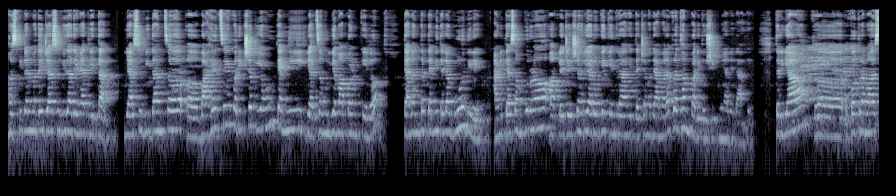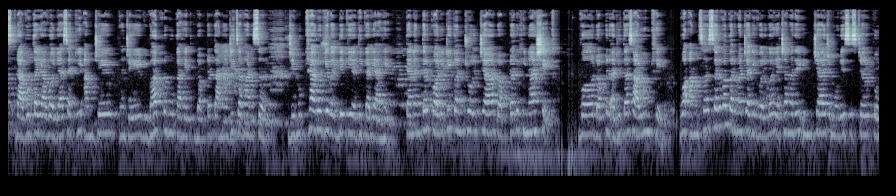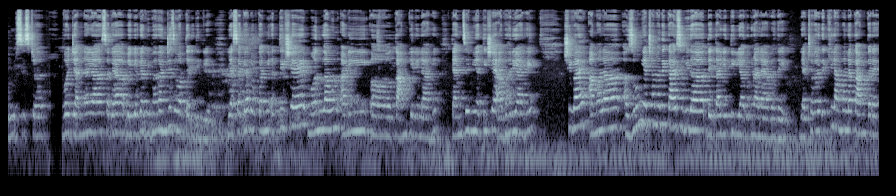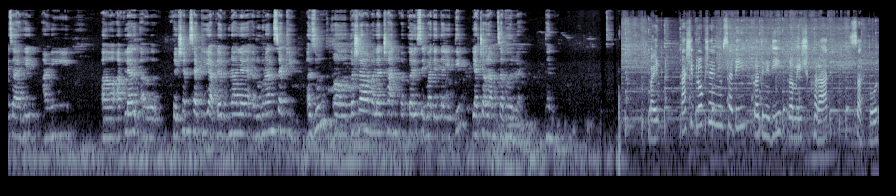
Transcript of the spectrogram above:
हॉस्पिटलमध्ये ज्या सुविधा देण्यात येतात या सुविधांचं बाहेरचे परीक्षक येऊन त्यांनी याचं मूल्यमापन केलं. त्यानंतर त्यांनी त्याला गुण दिले आणि त्या संपूर्ण आपले जे शहरी आरोग्य केंद्र आहेत त्याच्यामध्ये आम्हाला प्रथम पारितोषिक मिळालेलं आहे. तर या उपक्रमास राबवता यावं यासाठी आमचे जे विभाग प्रमुख आहेत डॉक्टर तानाजी चव्हाण सर जे मुख्य आरोग्य वैद्यकीय अधिकारी आहेत त्यानंतर क्वालिटी कंट्रोलच्या डॉक्टर हिना शेख व डॉक्टर अजिता साळुंखे व आमचा सर्व कर्मचारी वर्ग याच्यामध्ये in charge More sister Kolur sister व ज्यांना या सगळ्या वेगवेगळ्या विभागांची जबाबदारी दिली आहे. या सगळ्या लोकांनी अतिशय मन लावून आणि काम केलेलं आहे. त्यांचे मी अतिशय आभारी आहे. शिवाय आम्हाला अजून याच्यामध्ये काय सुविधा देता येतील या रुग्णालयामध्ये? याच्यावर देखील आम्हाला काम करायचं आहे आणि आपल्या पेशंटसाठी आपल्या रुग्णालय रुग्णांसाठी अजून कशा आम्हाला छान प्रकारे सेवा देता येतील याच्यावर आमचा भर राहील. धन्यवाद. नाशिक लोकशाही न्यूजसाठी प्रतिनिधी रमेश खरात सातपूर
